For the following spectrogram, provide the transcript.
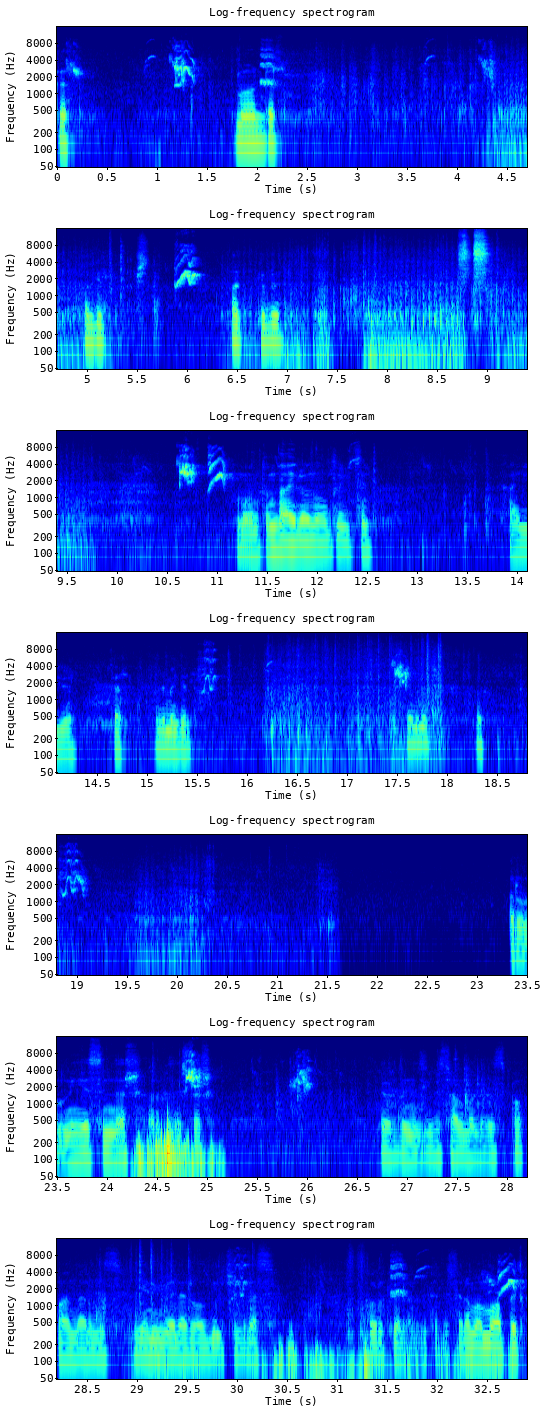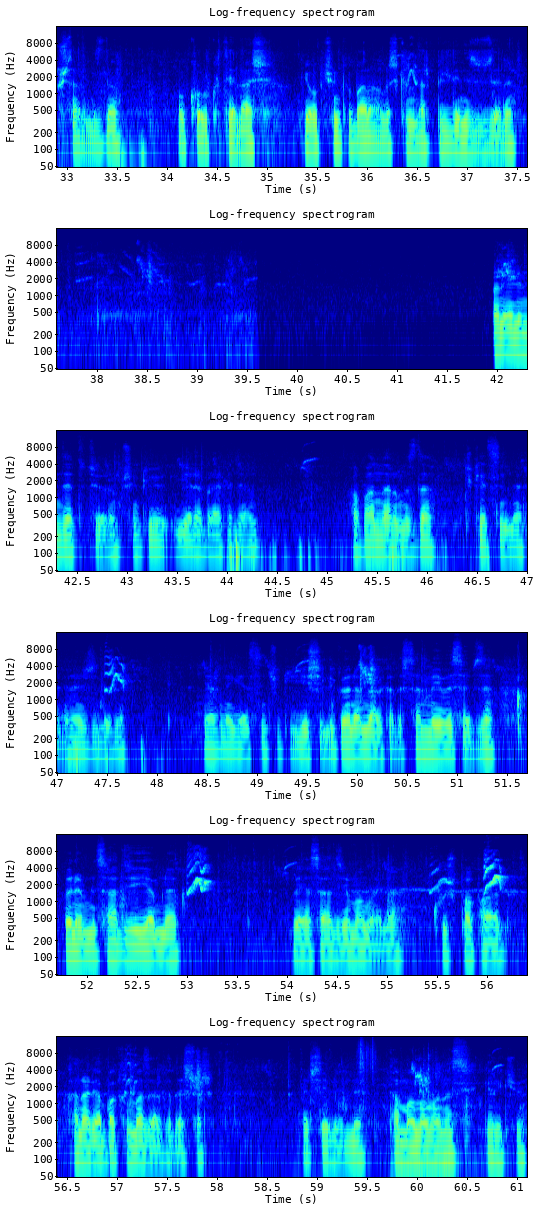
Gel. Limon gel. Hadi gel. Şşt. Hadi gel buraya. Montum naylon olduğu için kayıyor. Gel. Elime gel. Elime çık. Marulunu yesinler arkadaşlar. Gördüğünüz gibi salmalıyız. Papağanlarımız yeni üyeler olduğu için biraz korkuyorlar arkadaşlar ama muhabbet kuşlarımızda o korku telaş yok çünkü bana alışkınlar bildiğiniz üzere. Ben elimde tutuyorum çünkü yere bırakacağım. Papağanlarımız da tüketsinler enerjileri yerine gelsin. Çünkü yeşillik önemli arkadaşlar. Meyve sebze önemli. Sadece yemle veya sadece mamayla kuş, papağan, kanarya bakılmaz arkadaşlar. Her şeylerini tamamlamanız gerekiyor.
